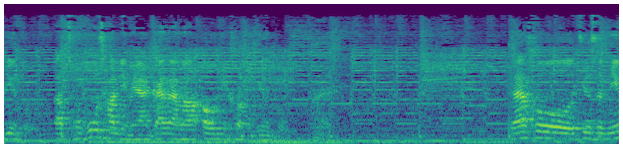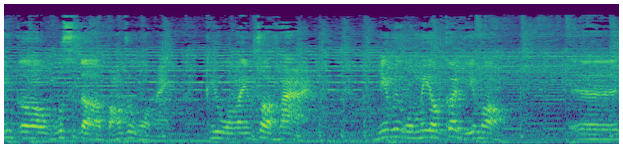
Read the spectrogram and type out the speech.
病毒啊，从工厂里面感染了奥密克戎病毒。然后就是明哥无私的帮助我们，给我们做饭，因为我们要隔离嘛，呃，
